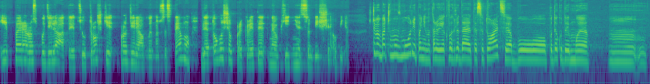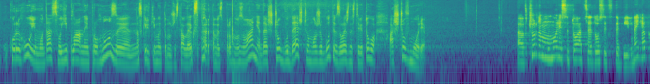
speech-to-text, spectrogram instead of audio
і перерозподіляти цю трошки продірявлену систему для того, щоб прикрити необхідні собі ще об'єкти. Що ми бачимо в морі, пані Наталю, як виглядає та ситуація? Бо подекуди ми коригуємо да, свої плани і прогнози, наскільки ми там вже стали експертами з прогнозування, да, що буде, що може бути, в залежності від того, а що в морі. Е, В Чорному морі ситуація досить стабільна, як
